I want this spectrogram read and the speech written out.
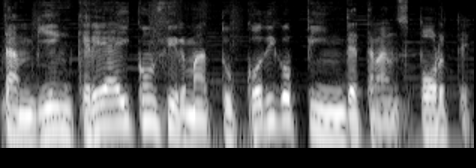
También crea y confirma tu código PIN de transporte.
